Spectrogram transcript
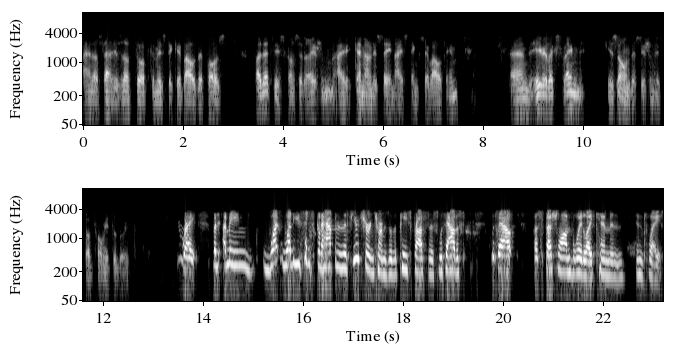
I understand he's not too optimistic about the post, but that's his consideration. I can only say nice things about him. And he will explain his own decision. It's not for me to do it. Right. But I mean, what what do you think is going to happen in the future in terms of the peace process without a without a special envoy like him in in place?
